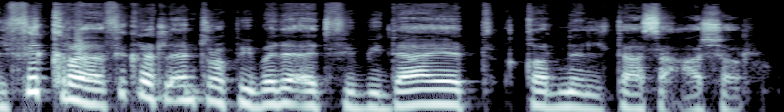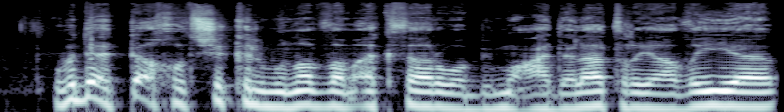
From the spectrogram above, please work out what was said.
الفكرة فكرة الانتروبي بدأت في بداية القرن التاسع عشر وبدأت تأخذ شكل منظم أكثر وبمعادلات رياضية آه،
